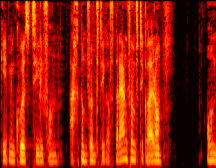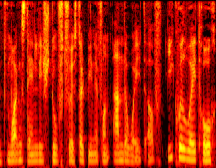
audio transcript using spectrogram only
geben ein Kursziel von 58 auf 53 Euro und Morgan Stanley stuft Föstalpine von Underweight auf Equal Weight hoch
